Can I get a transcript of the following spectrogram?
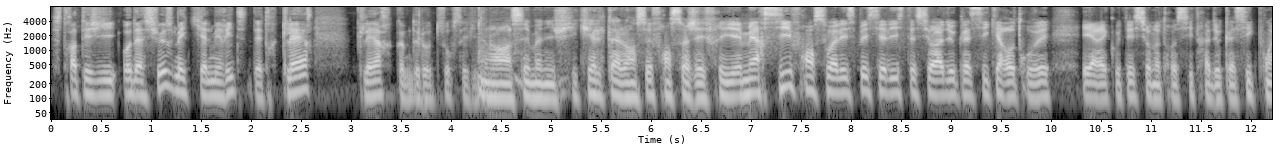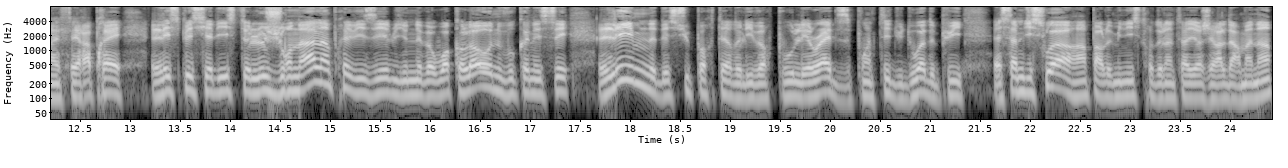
Stratégie audacieuse mais qui a le mérite d'être claire clair comme de l'eau de source évidemment. Oh, c'est magnifique. Quel talent ce François Geffrier. Merci François, les spécialistes sur Radio Classique à retrouver et à réécouter sur notre site radioclassique.fr. Après les spécialistes, le journal imprévisible You Never Walk Alone. Vous connaissez l'hymne des supporters de Liverpool, les Reds pointés du doigt depuis samedi soir hein, par le ministre de l'Intérieur Gérald Darmanin.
